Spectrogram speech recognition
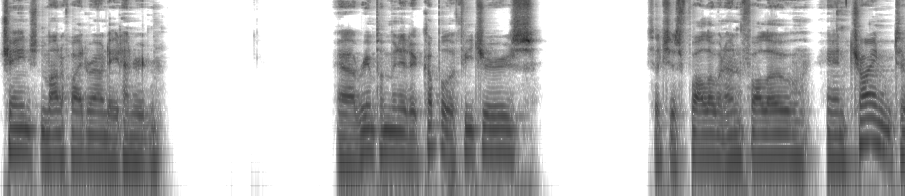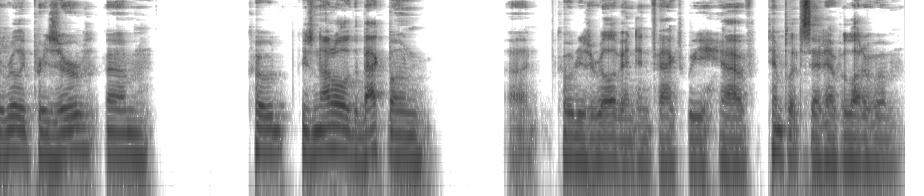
changed and modified around 800. Uh, re-implemented a couple of features such as follow and unfollow and trying to really preserve um, code because not all of the backbone uh, code is relevant. In fact, we have templates that have a lot of um,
